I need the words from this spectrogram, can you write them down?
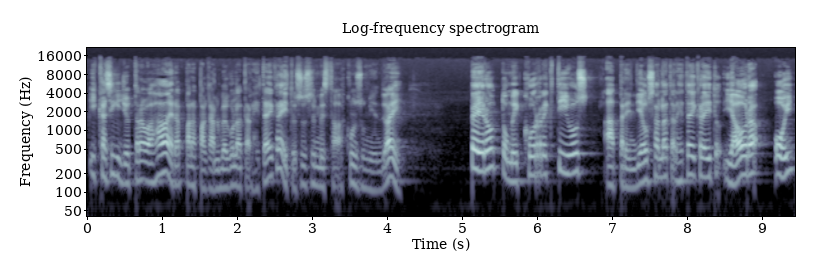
y casi que yo trabajaba era para pagar luego la tarjeta de crédito, eso se me estaba consumiendo ahí. Pero tomé correctivos, aprendí a usar la tarjeta de crédito y ahora, hoy,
